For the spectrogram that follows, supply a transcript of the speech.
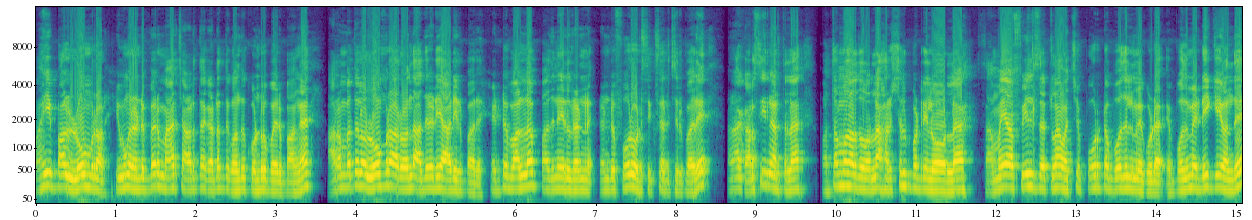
மஹிபால் லோம்ரார் இவங்க ரெண்டு பேரும் மேட்ச் அடுத்த கட்டத்துக்கு வந்து கொண்டு போயிருப்பாங்க. ஆரம்பத்தில் லோம்ரார் வந்து அதிரடியாக ஆடிருப்பார் எட்டு பாலில் பதினேழு ரன் ரெண்டு ஃபோர் ஒரு சிக்ஸ் அடிச்சிருப்பாரு. ஆனால் கடைசி நேரத்தில் பத்தொன்பதாவது ஓவரில் ஹர்ஷல் பட்டேல் ஓவரில் செமையாக ஃபீல்ட் செட்லாம் வச்சு போட்ட போதிலுமே கூட எப்போதுமே டிகே வந்து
